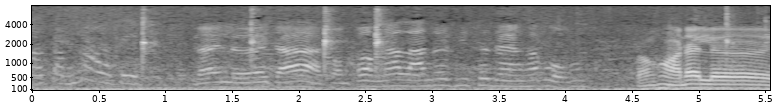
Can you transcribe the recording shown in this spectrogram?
อสองห่อสิ ได้เลยจ้าสอง กล่องหน้าร้านด้วยพี่เสื้อแดงครับผมสองห่อได้เลย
